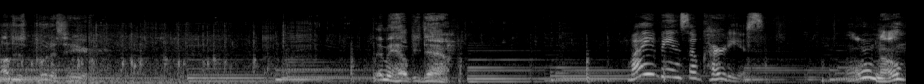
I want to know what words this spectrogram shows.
I'll just put us here. Let me help you down. Why are you being so courteous? I don't know.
